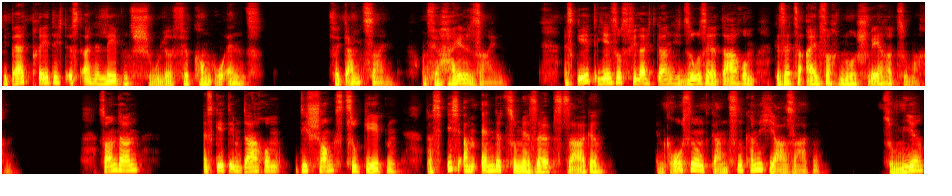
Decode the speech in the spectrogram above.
Die Bergpredigt ist eine Lebensschule für Kongruenz, für Ganzsein und für Heilsein. Es geht Jesus vielleicht gar nicht so sehr darum, Gesetze einfach nur schwerer zu machen, sondern es geht ihm darum, die Chance zu geben, dass ich am Ende zu mir selbst sage, im Großen und Ganzen kann ich Ja sagen. Zu mir,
